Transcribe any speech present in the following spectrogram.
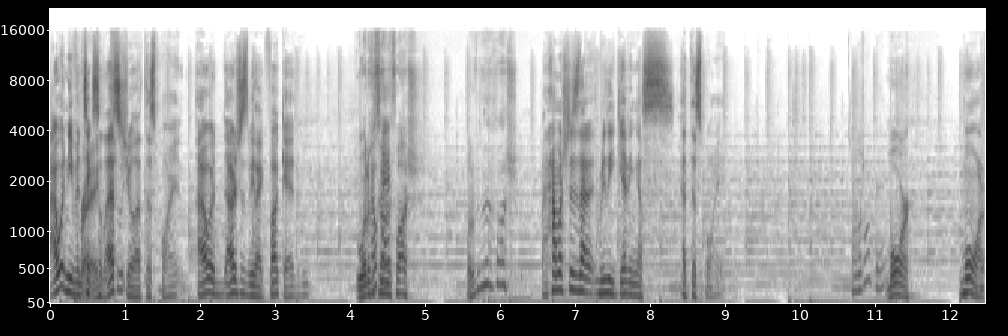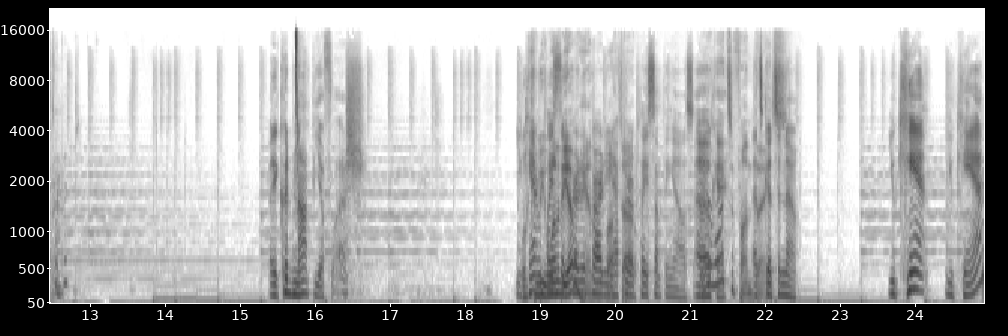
I wouldn't even take celestial at this point. I would, I would just be like, fuck it. what if it's Okay. on a flush? What if it's on a flush? But how much is that really getting us at this point? a little bit. More. More, A little bit. but it could not be a flush. You Well, can't could one replace the the credit card. You have to buffed up. replace something else. Oh, okay, lots of fun thing. that's good to know. You can't. You can.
